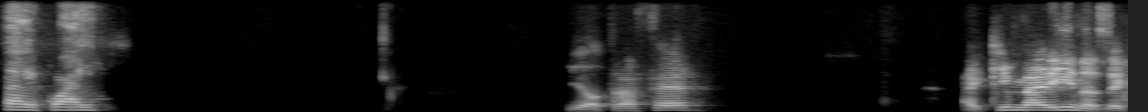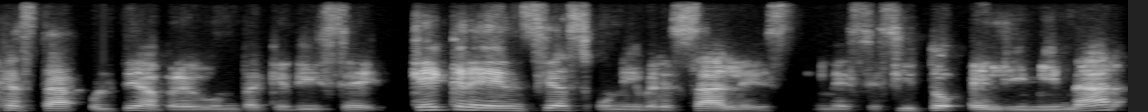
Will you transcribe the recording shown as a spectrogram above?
Tal cual. ¿Y otra, Fer? Aquí Mari nos deja esta última pregunta que dice, ¿qué creencias universales necesito eliminar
